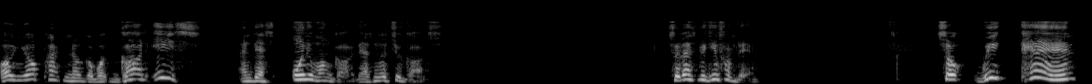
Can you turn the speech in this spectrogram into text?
on your path, no God, but God is, and there's only one God. There's no two gods. So let's begin from there. So we can,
